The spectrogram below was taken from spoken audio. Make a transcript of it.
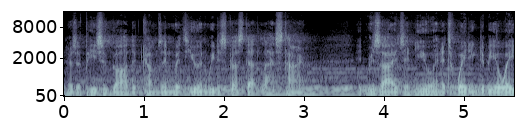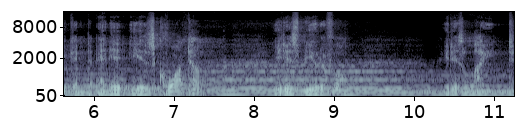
There's a piece of God that comes in with you, and we discussed that last time. It resides in you and it's waiting to be awakened, and it is quantum. It is beautiful. It is light.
